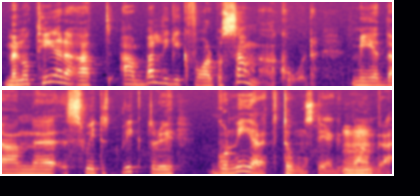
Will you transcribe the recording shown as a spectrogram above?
Men notera att ABBA ligger kvar på samma ackord. Medan eh, Sweetest Victory går ner ett tonsteg på Mm. andra.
